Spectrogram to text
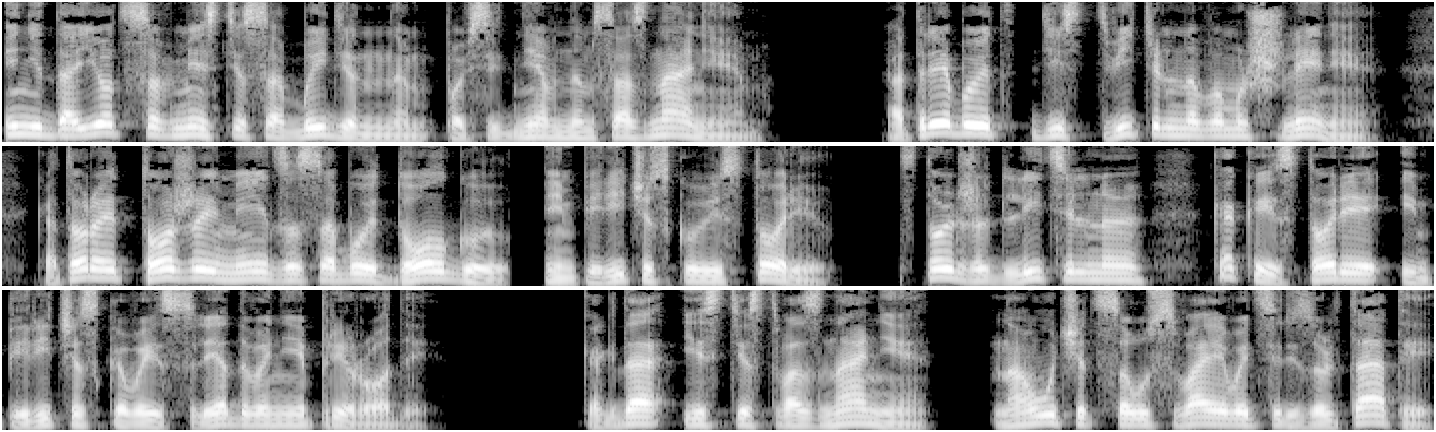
и не дается вместе с обыденным повседневным сознанием, а требует действительного мышления, которое тоже имеет за собой долгую эмпирическую историю, столь же длительную, как и история эмпирического исследования природы. Когда естествознание научится усваивать результаты,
